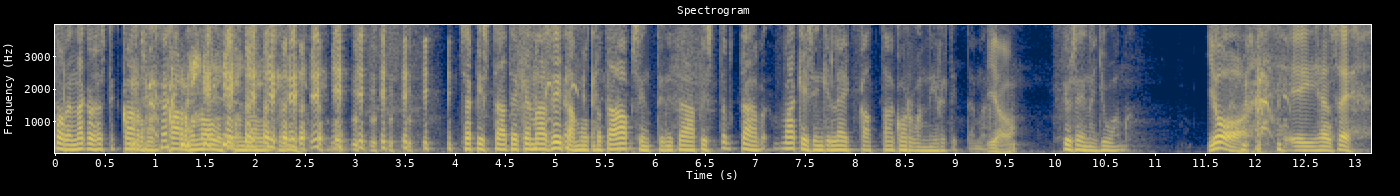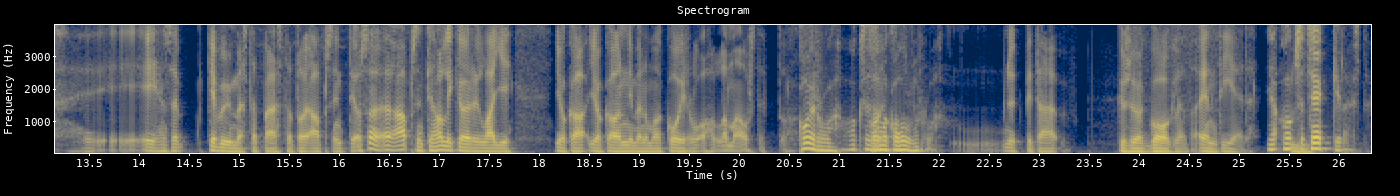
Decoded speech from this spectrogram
todennäköisesti karhun, karhun olut on ollut se. Se pistää tekemään sitä, mutta tämä absintti, niin tämä, pistää, tämä väkisinkin leikkauttaa korvan irti tämä Joo. Kyseinen juoma. Joo, eihän se, eihän se kevyimmästä päästä toi absintti. Se on absinttihan on liköörilaji, joka, joka on nimenomaan koiruoholla maustettu. Koirua, onko se sama kuin hullurua? Nyt pitää kysyä Googlelta, en tiedä. Ja onko se tsekkiläistä?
